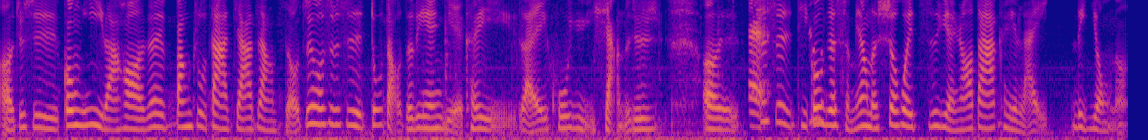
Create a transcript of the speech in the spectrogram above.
呃就是公益啦哈，在帮助大家这样子哦。最后是不是督导这边也可以来呼吁一下呢？就是呃，这是提供一个什么样的社会资源，然后。然后大家可以来利用呢。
